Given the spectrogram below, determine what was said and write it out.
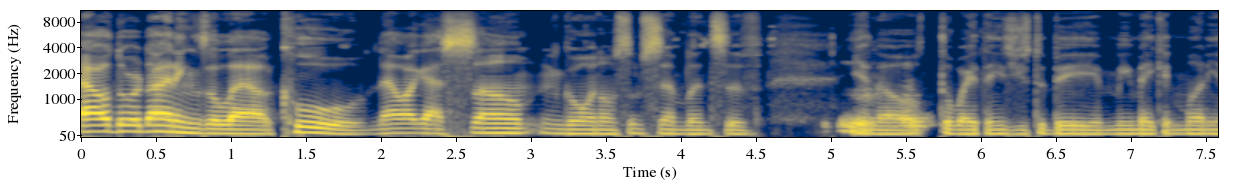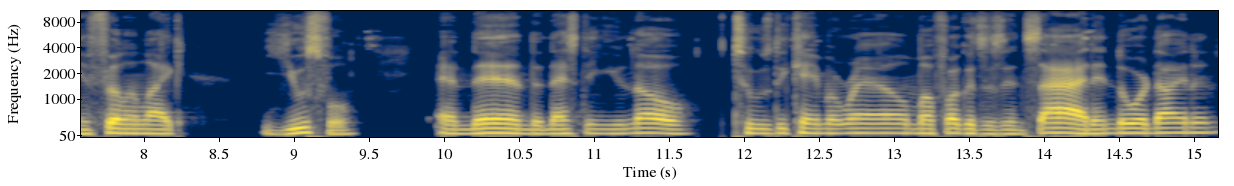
outdoor dining is allowed, cool. Now I got something going on, some semblance of you know the way things used to be, and me making money and feeling like useful. And then the next thing you know, Tuesday came around, motherfuckers is inside indoor dining.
